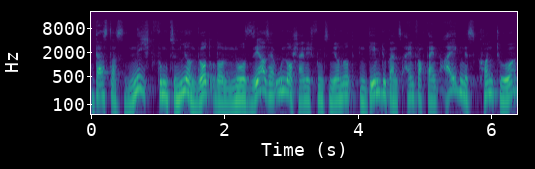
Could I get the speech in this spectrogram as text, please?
dass das nicht funktionieren wird oder nur sehr, sehr unwahrscheinlich funktionieren wird, indem du ganz einfach dein eigenes Konto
